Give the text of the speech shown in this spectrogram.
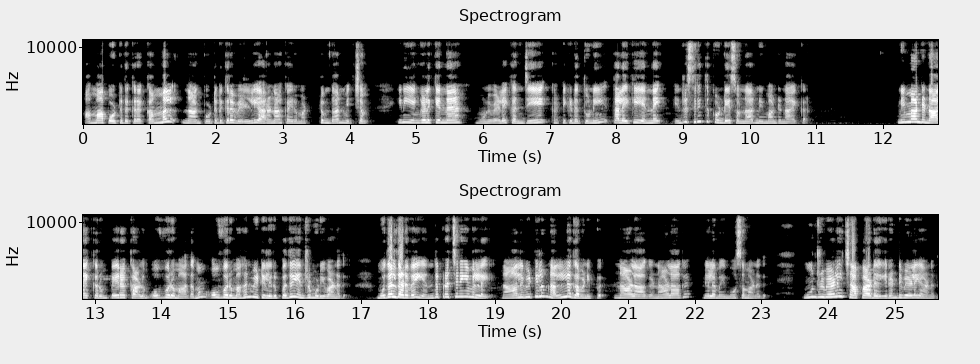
அம்மா போட்டிருக்கிற கம்மல் நான் போட்டிருக்கிற வெள்ளி அரணா கயிறு மட்டும்தான் மிச்சம். இனி எங்களுக்கு என்ன? மூணு வேளை கஞ்சி கட்டிக்கிட துணி தலைக்கு எண்ணெய் என்று சிரித்துக்கொண்டே சொன்னார் நிமாண்டு நாயக்கர். நிம்மாண்டு நாயக்கரும் பேரக்காலும் ஒவ்வொரு மாதமும் ஒவ்வொரு மகன் வீட்டில் இருப்பது என்று முடிவானது. முதல் தடவை எந்த பிரச்சனையும் இல்லை. நாலு வீட்டிலும் நல்ல கவனிப்பு. நாளாக நாளாக நிலைமை மோசமானது. மூன்று வேளை சாப்பாடு இரண்டு வேளையானது.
